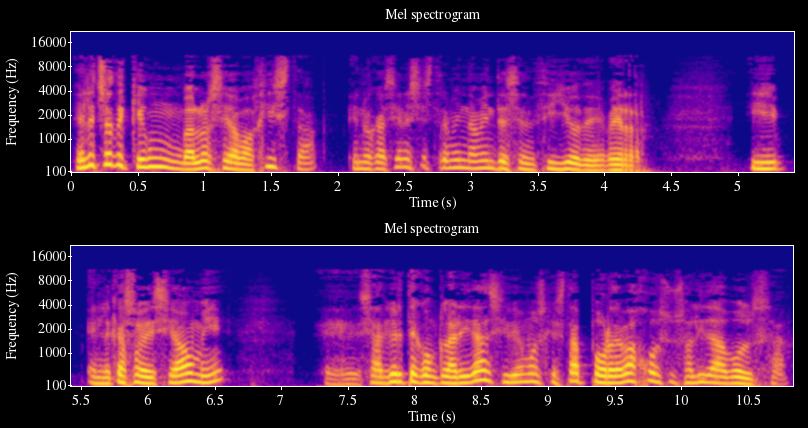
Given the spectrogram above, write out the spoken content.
El hecho de que un valor sea bajista en ocasiones es tremendamente sencillo de ver. Y en el caso de Xiaomi, eh, se advierte con claridad si vemos que está por debajo de su salida a bolsa.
